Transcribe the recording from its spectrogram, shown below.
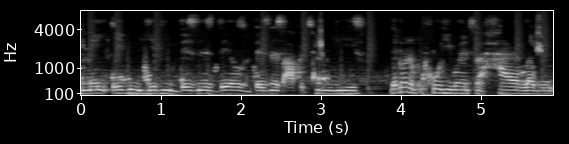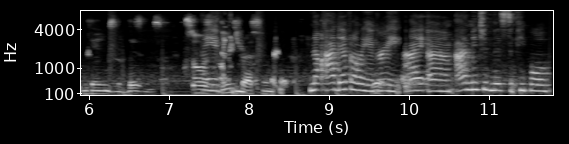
may even give you business deals, business opportunities. They're going to pull you into higher level games of business. So it's interesting. No, I definitely agree. Yeah. I um I mentioned this to people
